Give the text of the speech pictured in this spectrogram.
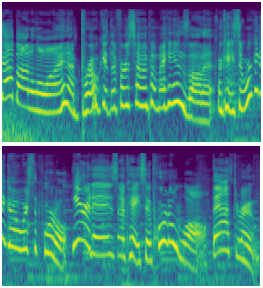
that bottle of wine. I broke it the first time I put my hands on it. Okay, so we're gonna go, where's the portal? Here it is. Okay, so portal wall, bathroom,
